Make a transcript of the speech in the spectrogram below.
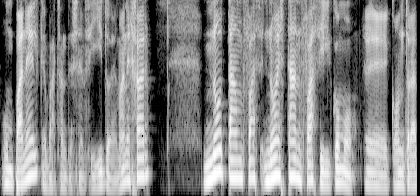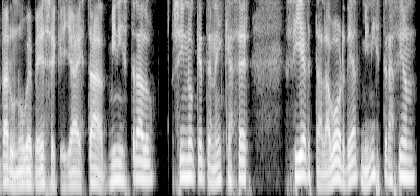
un panel que es bastante sencillito de manejar no, tan fácil, no es tan fácil como eh, contratar un VPS que ya está administrado, sino que tenéis que hacer cierta labor de administración,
